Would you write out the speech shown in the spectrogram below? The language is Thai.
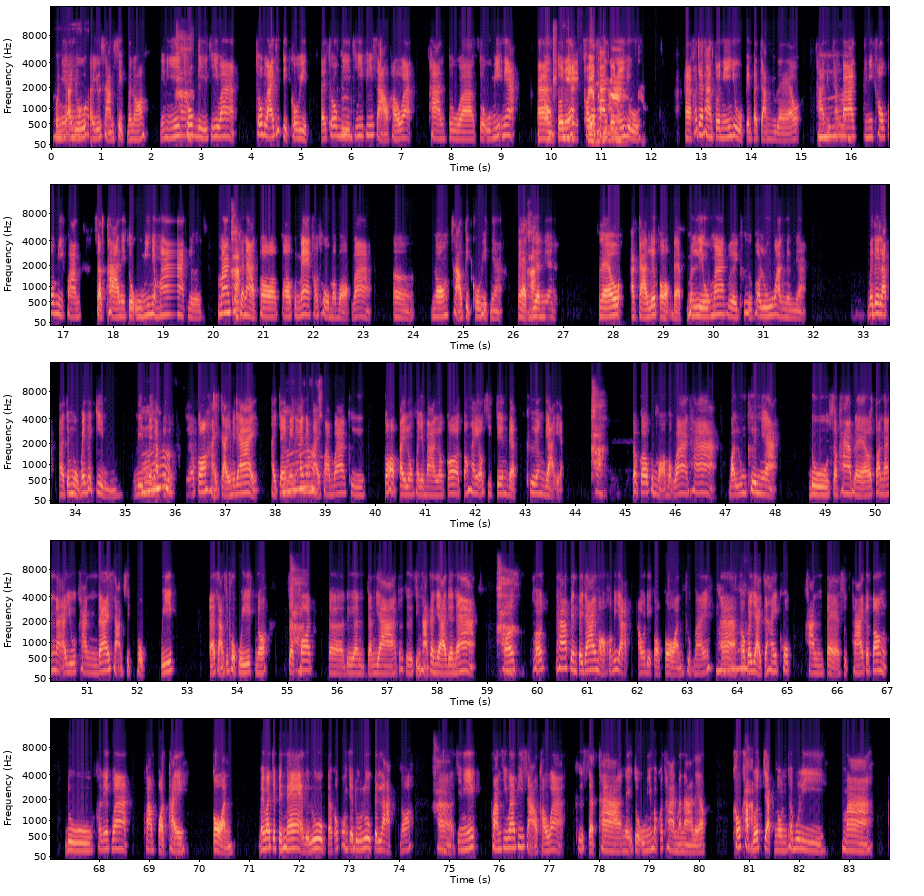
คนนี้อายุอายุสามสิบมาเนาะทีนี้โชคดีที่ว่าโชคร้ายที่ติดโควิด แต่โชคดีที่พี่สาวเขาอะทานตัวตัวอูมิเนี่ย อ่า ตัวเนี้ยเขาจะทานตัวนี้อยู่ อ่าเขาจะทานตัวนี้อยู่เป็นประจำอยู่แล้ว ทานอยู่ทั้งบ้านทีนี้เขาก็มีความศรัทธาในตัวอูมิเนี่ยมากเลย มากถึงขนาดพอพอคุณแม่เขาโทรมาบอกว่า เออน้องสาวติดโควิด เนี่ย แปดเดือนเนี่ย แล้วอาการเริ่มออกแบบมันเร็วมากเลย คือพอรู้วันหนึ่งเนี่ย ไม่ได้รับอ่าจมูกไม่ได้กลิ่นลิ้นไม่รับรสแล้วก็หายใจไม่ได้ หายใจไม่ได้นั่นหมายความว่าคือ ก็ไปโรงพยาบาลแล้วก็ต้องให้ออกซิเจนแบบเครื่องใหญ่อะค่ะ แล้วก็คุณหมอบอกว่าถ้าวันรุ่งขึ้นเนี่ย ดูสภาพแล้ว ตอนนั้นนะอายุคันได้สามสิบหกวีคอ่าสามสิบหกวีคเนาะจะค่ะคลอด เอ่อเดือนกันยาก็คือสิงหากันยาเดือนหน้า เพค่ะราะเพราะถ้าเป็นไปได้หมอเขาไม่อยากเอาเด็กออกก่อนถูกไหมอืมอ่าเขาก็อยากจะให้ครบคันแต่สุดท้ายก็ต้องดูเขาเรียกว่าความปลอดภัยก่อน ไม่ว่าจะเป็นแม่หรือลูก แต่ก็คงจะดูลูกเป็นหลักเนาะค่ะอ่า ทีนี้ความที่ว่าพี่สาวเขาว่าคือศรัทธาในตัวอูมิเพราะเขาทานมานานแล้ว เขาขับรถจากนนทบุรีมา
